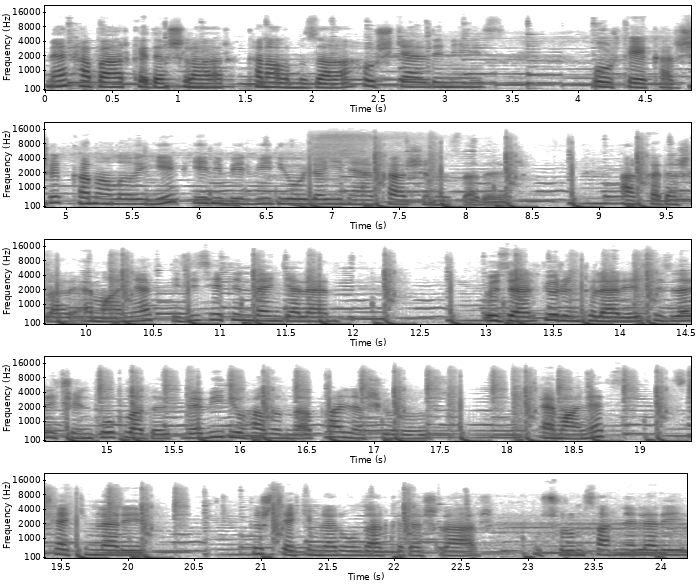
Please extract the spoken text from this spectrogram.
Merhaba arkadaşlar, kanalımıza hoş geldiniz. Ortaya Karışık kanalı yepyeni bir videoyla yine karşınızdadır. Arkadaşlar Emanet dizi setinden gelen özel görüntüleri sizler için topladık ve video halinde paylaşıyoruz. Emanet çekimleri, dış çekimler oldu arkadaşlar. Uçurum sahneleri,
